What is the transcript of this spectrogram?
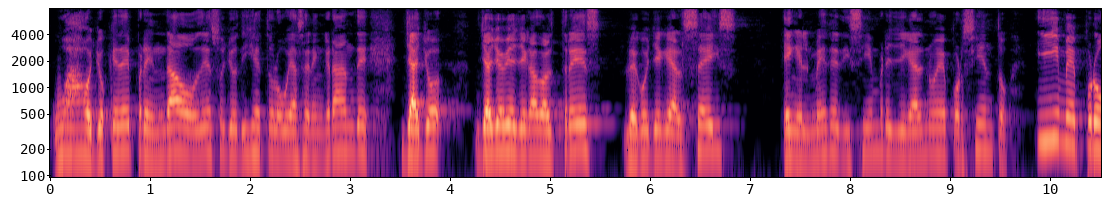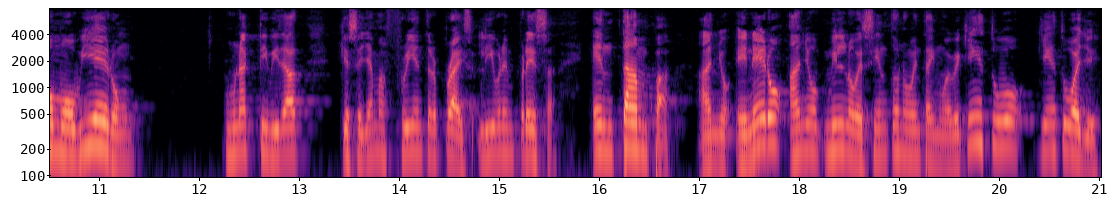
wow, yo quedé prendado de eso, yo dije esto lo voy a hacer en grande, ya yo, ya yo había llegado al 3, luego llegué al 6, en el mes de diciembre llegué al 9% y me promovieron una actividad que se llama Free Enterprise, libre empresa, en Tampa, año enero, año 1999. ¿Quién estuvo, quién estuvo allí?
